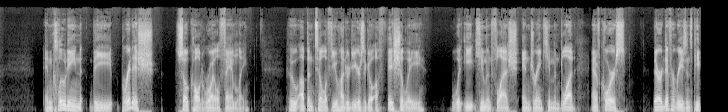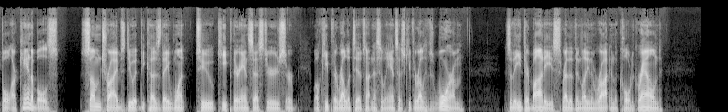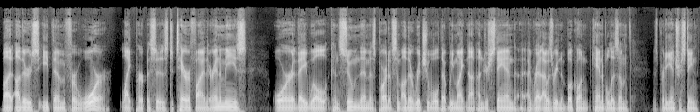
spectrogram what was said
including the British so called royal family, who up until a few hundred years ago officially would eat human flesh and drink human blood. And of course, there are different reasons people are cannibals. Some tribes do it because they want to keep their ancestors or well, keep their relatives, not necessarily ancestors, keep their relatives warm. So they eat their bodies rather than letting them rot in the cold ground. But others eat them for war like purposes to terrify their enemies, or they will consume them as part of some other ritual that we might not understand. I read I was reading a book on cannibalism. It was pretty interesting.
